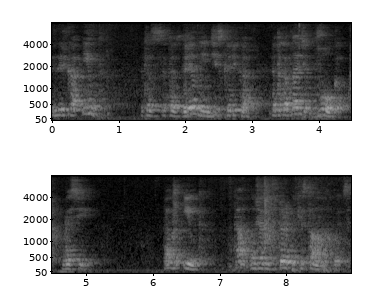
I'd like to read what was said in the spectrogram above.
И река Инд – это, это древняя индийская река. Это, как знаете, Волга в России. Также Инд. Там, значит, территория Пакистана находится.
